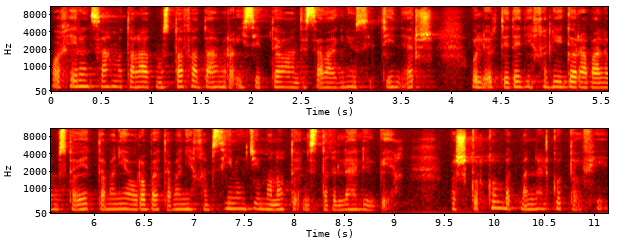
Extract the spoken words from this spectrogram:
وأخيرا سهم طلعت مصطفى الدعم الرئيسي بتاعه عند السبعة جنيه وستين قرش والارتداد يخليه يجرب على مستويات تمانية وربع تمانية خمسين ودي مناطق نستغلها للبيع. بشكركم بتمنى لكم التوفيق.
